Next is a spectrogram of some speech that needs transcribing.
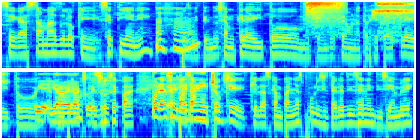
se gasta más de lo que se tiene, pues metiéndose a un crédito, metiéndose a una tarjeta de crédito. Y- Venga, y a ver la que cosa. eso se paga. Por Pasa mucho que, que las campañas publicitarias dicen en diciembre,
